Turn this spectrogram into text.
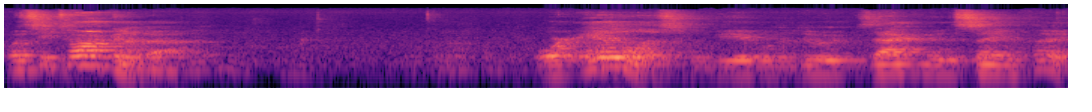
What's he talking about? Or analysts would be able to do exactly the same thing.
